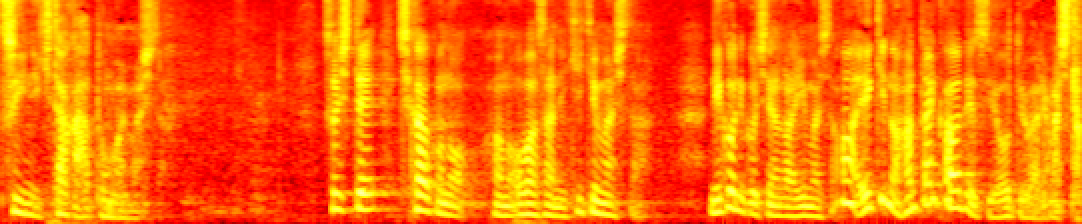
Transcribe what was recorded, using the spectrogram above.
ついに来たかと思いました。そして近くのあのおばさんに聞きました。ニコニコしながら言いました「ああ駅の反対側ですよ」と言われました。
